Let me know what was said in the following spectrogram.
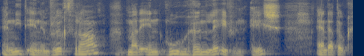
en niet in een vluchtverhaal, maar in hoe hun leven is. En dat ook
